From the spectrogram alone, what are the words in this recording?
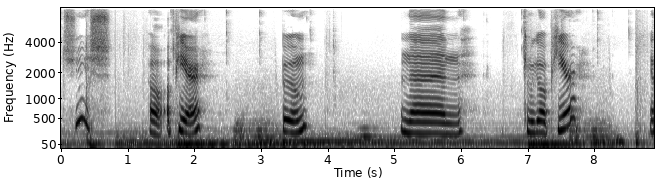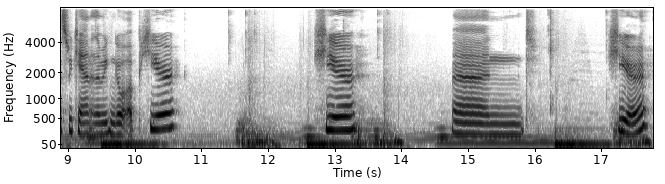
Sheesh. Oh, up here. Boom. And then... Can we go up here? Yes, we can. And then we can go up here. Here. And... Here.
